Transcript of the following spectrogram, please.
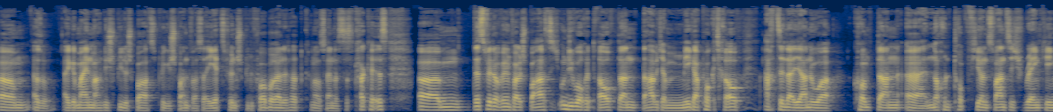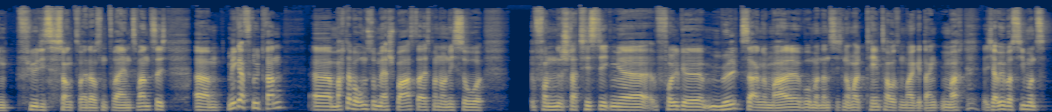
Ähm, also allgemein machen die Spiele Spaß. Bin gespannt, was er jetzt für ein Spiel vorbereitet hat. Kann auch sein, dass das Kacke ist. Ähm, das wird auf jeden Fall spaßig. Und die Woche drauf dann, da habe ich ja mega Bock drauf. 18. Januar kommt dann äh, noch ein Top 24 Ranking für die Saison 2023. Ähm, mega früh dran, äh, macht aber umso mehr Spaß, da ist man noch nicht so von Statistiken äh, voll gemüllt, sagen wir mal, wo man dann sich nochmal 10.000 Mal Gedanken macht. Ich habe über Simons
